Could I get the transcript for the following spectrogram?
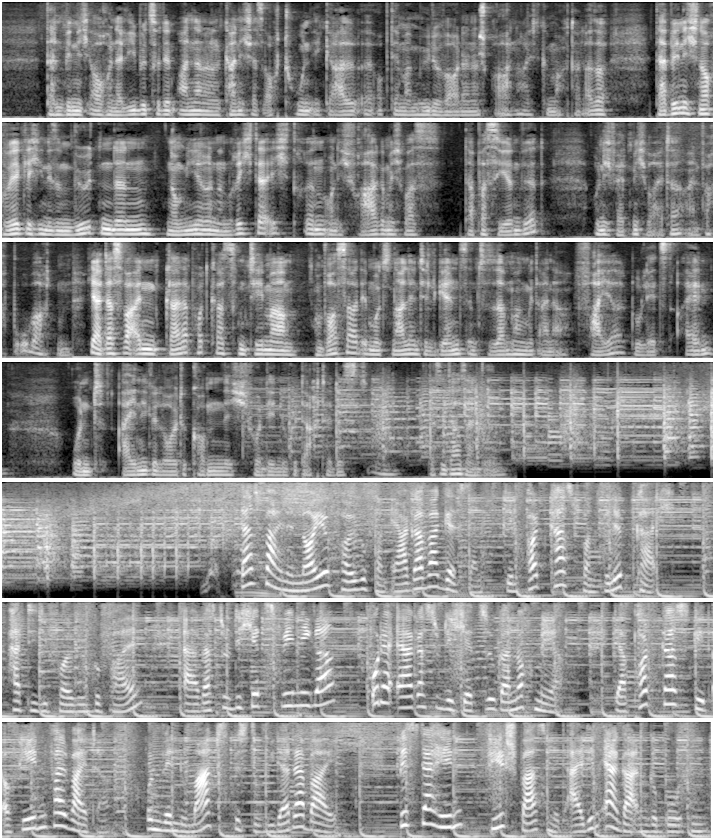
dann bin ich auch in der Liebe zu dem anderen und dann kann ich das auch tun, egal äh, ob der mal müde war oder eine Sprachnachricht gemacht hat. Also da bin ich noch wirklich in diesem wütenden, normierenden Richter-Ich drin und ich frage mich, was da passieren wird. Und ich werde mich weiter einfach beobachten. Ja, das war ein kleiner Podcast zum Thema Vossart, emotionale Intelligenz im Zusammenhang mit einer Feier. Du lädst ein und einige Leute kommen nicht, von denen du gedacht hättest, äh, dass sie da sein würden. Das war eine neue Folge von Ärger war gestern, dem Podcast von Philipp Karch. Hat dir die Folge gefallen? Ärgerst du dich jetzt weniger oder ärgerst du dich jetzt sogar noch mehr? Der Podcast geht auf jeden Fall weiter und wenn du magst, bist du wieder dabei. Bis dahin, viel Spaß mit all den Ärgerangeboten.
